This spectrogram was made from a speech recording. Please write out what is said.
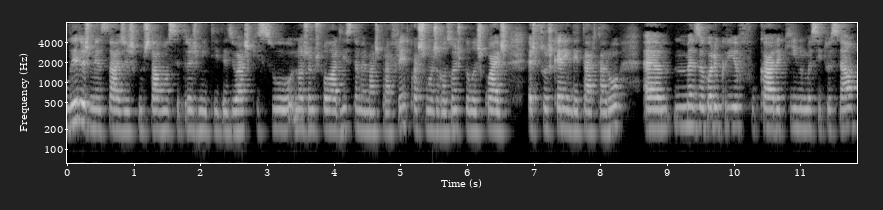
ler as mensagens que me estavam a ser transmitidas. Eu acho que isso, nós vamos falar disso também mais para a frente, quais são as razões pelas quais as pessoas querem deitar tarot, um, mas agora eu queria focar aqui numa situação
